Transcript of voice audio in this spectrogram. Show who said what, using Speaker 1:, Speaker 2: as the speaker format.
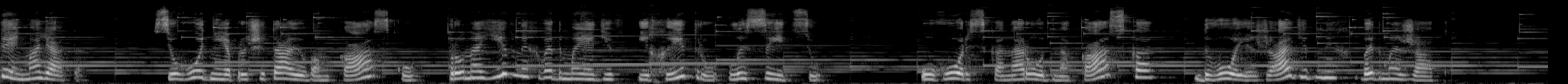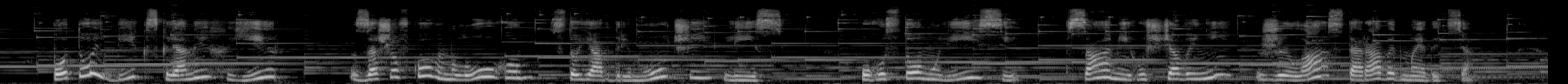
Speaker 1: день, малята! Сьогодні я прочитаю вам казку про наївних ведмедів і хитру лисицю. Угорська народна казка Двоє жадібних ведмежат. По той бік скляних гір за шовковим лугом стояв дрімучий ліс. У густому лісі, в самій гущавині, жила стара ведмедиця.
